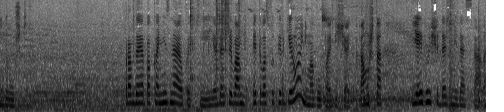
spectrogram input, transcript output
игрушки. Правда, я пока не знаю, какие. Я даже вам этого супергероя не могу пообещать, потому что я его еще даже не достала.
